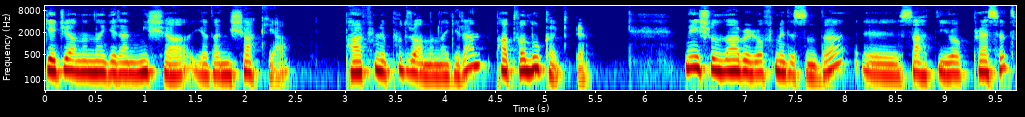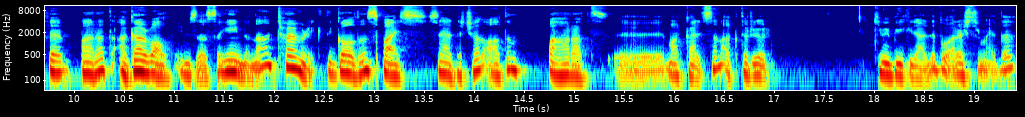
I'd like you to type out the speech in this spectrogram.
gece anlamına gelen nişa ya da nişakya, parfümlü pudra anlamına gelen patvaluka gibi. National Library of Medicine'da e, Sahdiyo Prasad ve Bharat Agarwal imzası yayınlanan Turmeric, The Golden Spice, zerdeçal altın baharat e, makalesinden aktarıyorum kimi bilgilerde bu araştırmaya da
